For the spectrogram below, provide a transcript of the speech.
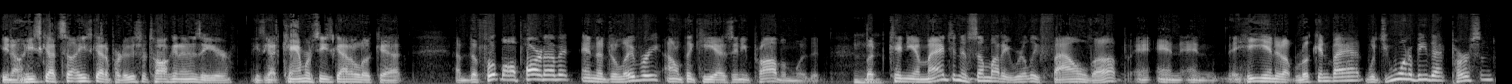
You know, he's got some, he's got a producer talking in his ear. He's got cameras he's got to look at. Um, the football part of it and the delivery, I don't think he has any problem with it. But can you imagine if somebody really fouled up and, and, and he ended up looking bad? Would you want to be that person?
